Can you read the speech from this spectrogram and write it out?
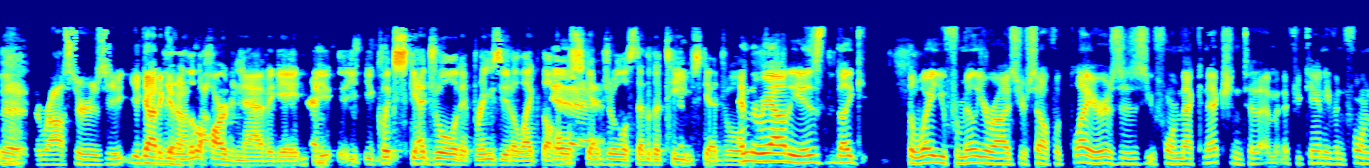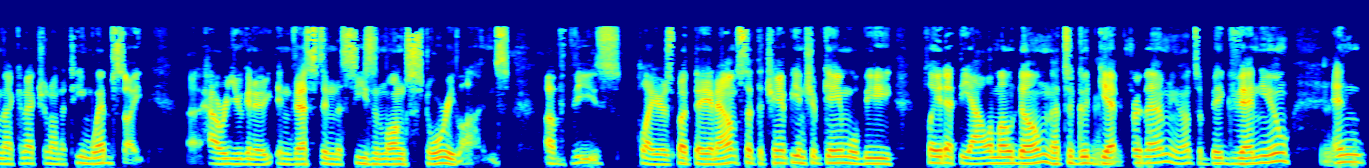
the, the rosters. You, you got to get a little hard to navigate. And, you, you, click schedule, and it brings you to like the yeah. whole schedule instead of the team schedule. And the reality is, like the way you familiarize yourself with players is you form that connection to them. And if you can't even form that connection on a team website, uh, how are you going to invest in the season long storylines of these players? But they announced that the championship game will be played at the Alamodome. That's a good get for them. You know, it's a big venue. Mm-hmm. And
